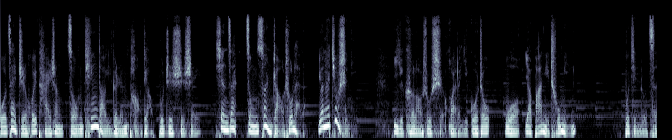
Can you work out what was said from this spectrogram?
我在指挥台上总听到一个人跑调，不知是谁。现在总算找出来了，原来就是你！一颗老鼠屎坏了一锅粥，我要把你除名。不仅如此，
